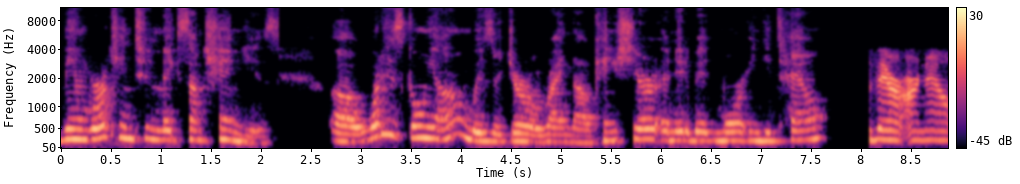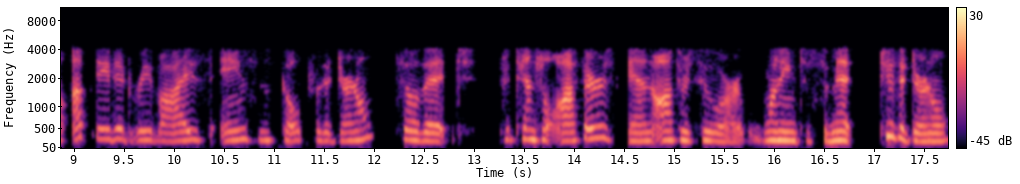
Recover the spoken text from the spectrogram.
been working to make some changes. Uh, what is going on with the journal right now? Can you share a little bit more in detail? There are now updated, revised aims and scope for the journal so that potential authors and authors who are wanting to submit to the journal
